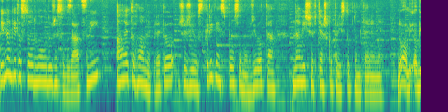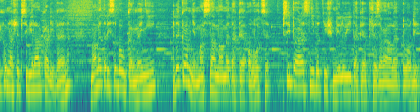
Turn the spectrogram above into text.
Jednak je to z toho dôvodu, že sú vzácní, ale je to hlavne preto, že žijú skrytým spôsobom života, navyše v ťažko prístupnom teréne. No a my, abychom naše psy vylákali ven, máme tady sebou krmení, kde kromě masa máme také ovoce. Psi pralesní totiž milují také přezrálé plody.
